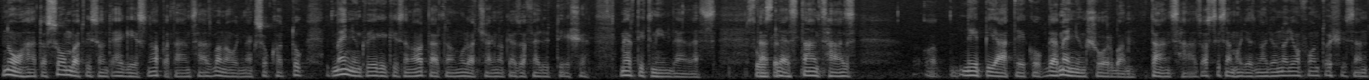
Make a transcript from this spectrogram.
No, hát a szombat viszont egész nap a táncházban, ahogy megszokhattuk. Itt menjünk végig, hiszen a határtalan mulatságnak ez a felütése, mert itt minden lesz. Szó Tehát szerint. lesz táncház, a népi játékok, de menjünk sorban, táncház. Azt hiszem, hogy ez nagyon-nagyon fontos, hiszen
